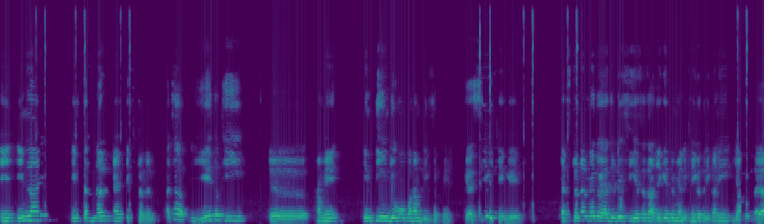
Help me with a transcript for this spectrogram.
inline internal and external अच्छा ये तो थी आ, हमें इन तीन जगहों पर हम लिख सकते हैं। कैसे लिखेंगे? एक्सटर्नल में तो as it is C S S आ जाएगी। अभी मैं लिखने का तरीका नहीं यहाँ पे बताया।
